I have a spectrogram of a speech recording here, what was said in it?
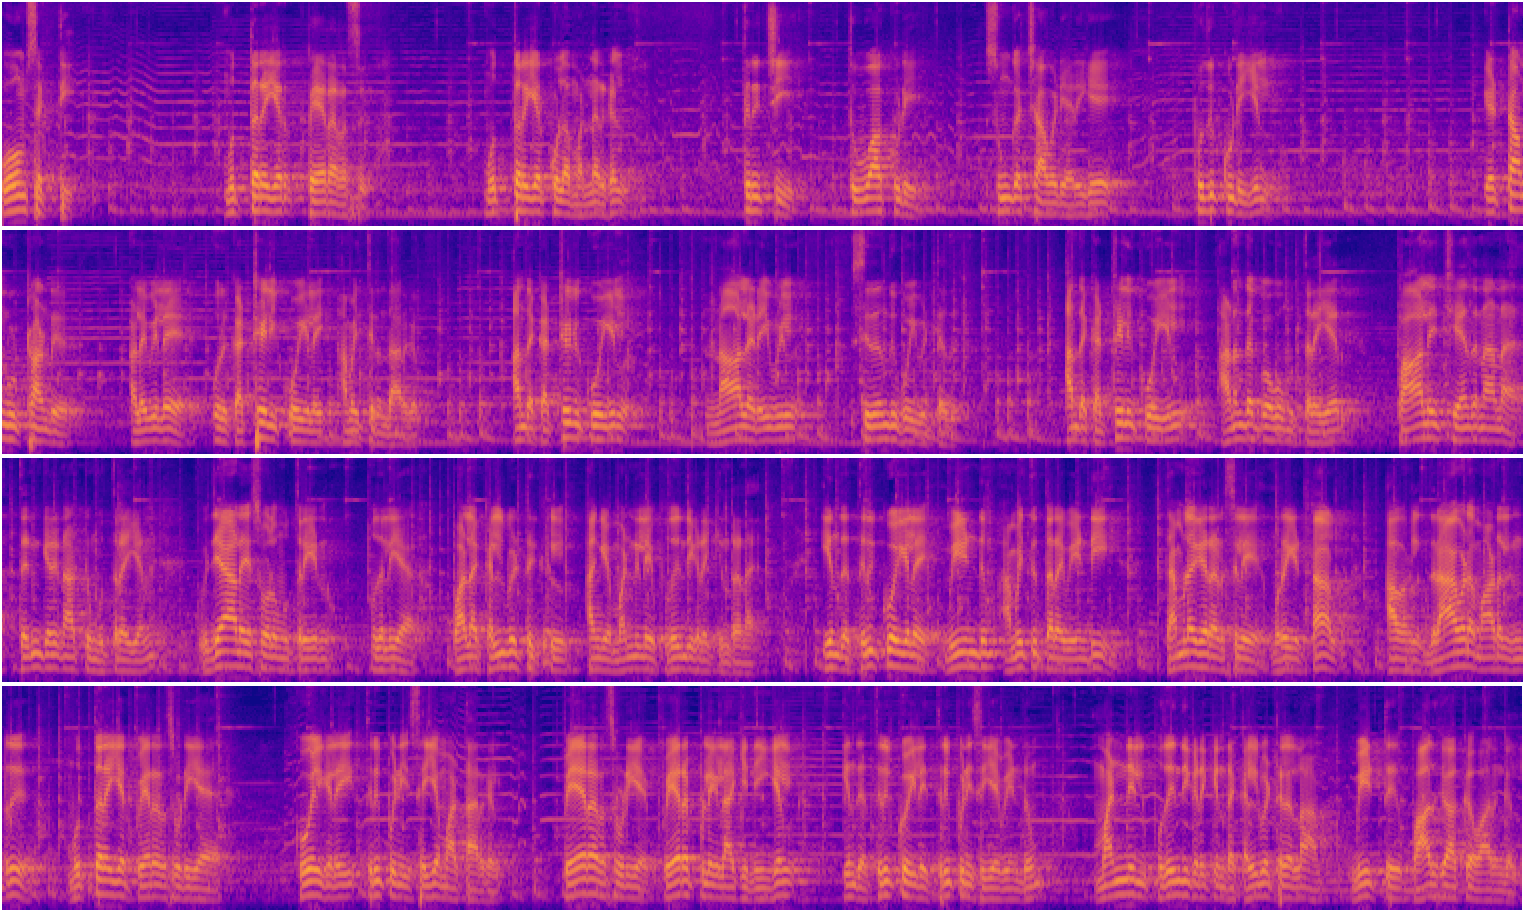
ஓம் சக்தி. முத்தரையர் பேரரசு. முத்தரையர் குல மன்னர்கள். திருச்சி துவாக்குடி சுங்கச்சாவடி அருகே புதுக்குடியில் எட்டாம் நூற்றாண்டு அளவிலே ஒரு கற்றேலி கோயிலை அமைத்திருந்தார்கள். அந்த கற்றேலி கோயில் நாளடைவில் சிறந்து போய்விட்டது. அந்த கற்றேலி கோயில் அனந்தகோபமுத்திரையர் பாலை சேந்தனான தென்கரை நாட்டு முத்திரையன் விஜயாலய சோழ முத்திரையன் முதலிய பல கல்வெட்டுகள் அங்கே மண்ணிலே புதைந்து கிடக்கின்றன. இந்த திருக்கோயிலை மீண்டும் அமைத்து தர வேண்டி தமிழக அரசிலே முறையிட்டால் அவர்கள் திராவிட மாடல் என்று முத்தரையர் பேரரசுடைய கோயில்களை திருப்பணி செய்ய மாட்டார்கள். பேரரசுடைய பேரப்பிள்ளைகளாகி நீங்கள் இந்த திருக்கோயிலை திருப்பணி செய்ய வேண்டும். மண்ணில் புதைந்து கிடக்கின்ற கல்வெட்டிலெல்லாம் மீட்டு பாதுகாக்க வாருங்கள்.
